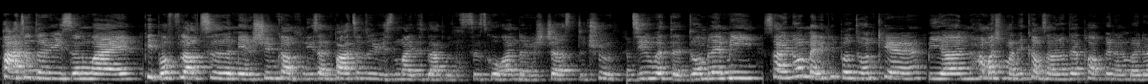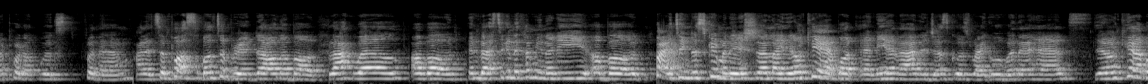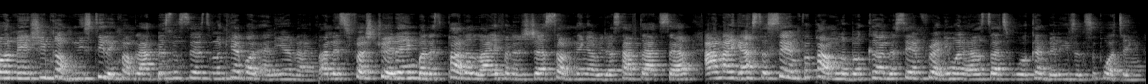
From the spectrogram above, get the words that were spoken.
part of the reason why people flock to the mainstream companies and part of the reason why these black businesses go under. It's just the truth. Deal with it. Don't blame me. So I know many people don't care beyond how much money comes out of their pocket and whether their product works for them. And it's impossible to break down about black wealth, about investing in the community, about fighting discrimination. Like they don't care about any of that. It just goes right over their heads. They don't care about mainstream companies stealing from black businesses. They don't care about any of that. And it's frustrating, but it's part of life and it's just something that we just have to accept. And I guess the same for Pamela Booker and the same for anyone else that's work and believes in supporting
